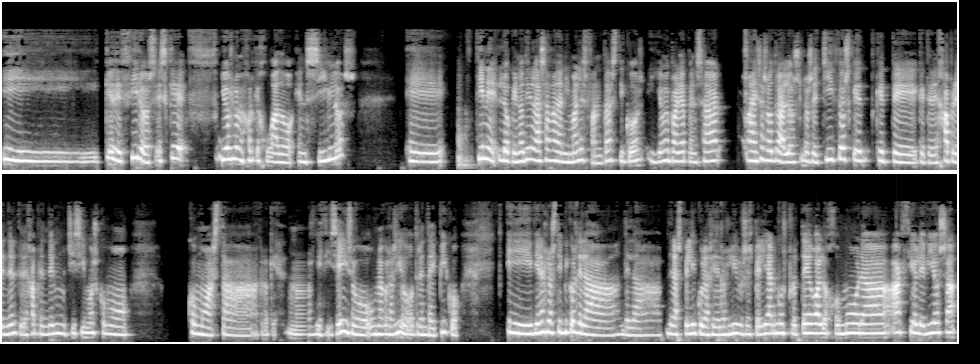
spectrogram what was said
Y qué deciros, es que yo es lo mejor que he jugado en siglos. Eh, tiene lo que no tiene la saga de animales fantásticos y yo me paré a pensar, ah, esa es otra, los, los hechizos que, que, te, que te deja aprender, te deja aprender muchísimos como, como hasta, creo que unos 16 o una cosa así, o 30 y pico. Y tienes los típicos de, la, de, la, de las películas y de los libros, Espeliarmus, Protego, Alojomora, Accio, Leviosa,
